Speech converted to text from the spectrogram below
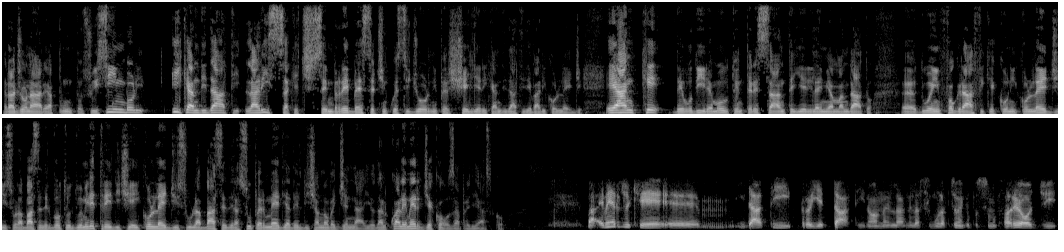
ragionare appunto sui simboli, i candidati, la rissa che sembrerebbe esserci in questi giorni per scegliere i candidati dei vari collegi e anche, devo dire, molto interessante, ieri lei mi ha mandato eh, due infografiche con i collegi sulla base del voto del 2013 e i collegi sulla base della supermedia del 19 gennaio, dal quale emerge cosa, Pregliasco? Ma emerge che eh, i dati proiettati no, nella, nella simulazione che possiamo fare oggi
